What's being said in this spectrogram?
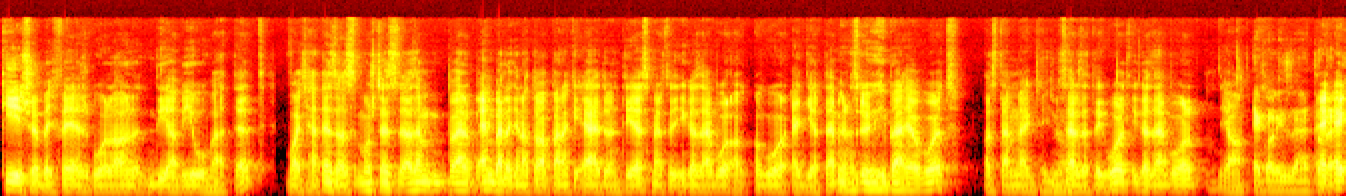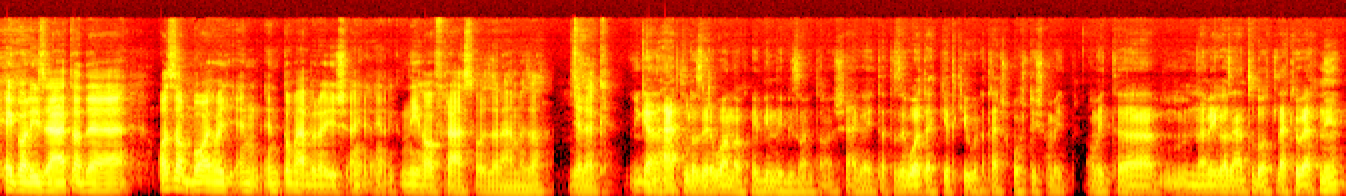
később egy fejes góllal Diaby jóvá tett, vagy hát ez az, most ez az ember, ember legyen a talpán, aki eldönti ezt, mert hogy igazából a, a gól egyértelműen az ő hibája volt, aztán meg szerzették volt, igazából, ja, Egalizálta. e- De... e- egalizálta, de az a baj, hogy én, én továbbra is néha a frász hozza rám ez a gyerek. Igen, hátul azért vannak még mindig bizonytalanságai. Tehát azért volt egy-két kiugratás most is, amit, amit nem igazán tudott lekövetni.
